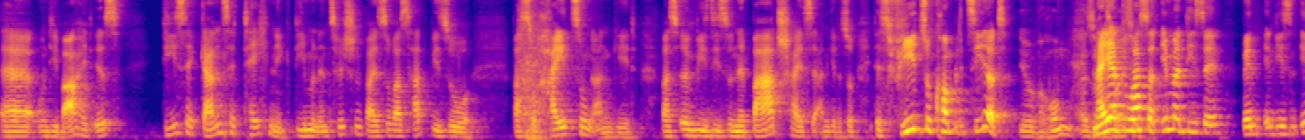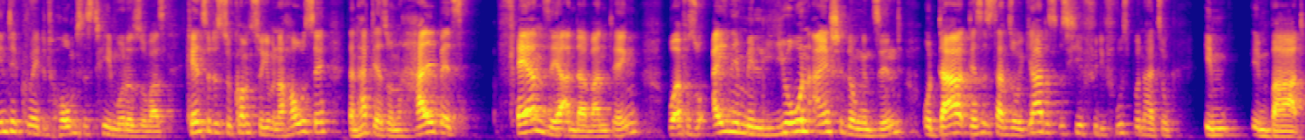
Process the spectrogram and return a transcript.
Äh, und die Wahrheit ist, diese ganze Technik, die man inzwischen bei sowas hat, wie so, was so Heizung angeht, was irgendwie die, so eine Badscheiße angeht und so, das ist viel zu kompliziert. Ja, warum? Also, Naja, du hast dann immer diese, wenn in diesen Integrated Home System oder sowas, kennst du das, du kommst zu jemandem nach Hause, dann hat der so ein halbes Fernseher an der Wand hängen, wo einfach so eine Million Einstellungen sind und da, das ist dann so, ja, das ist hier für die Fußbodenheizung im, im Bad.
